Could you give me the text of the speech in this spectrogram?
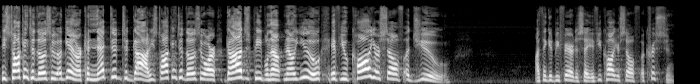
He's talking to those who, again, are connected to God. He's talking to those who are God's people. Now, now you, if you call yourself a Jew, I think it'd be fair to say if you call yourself a Christian,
